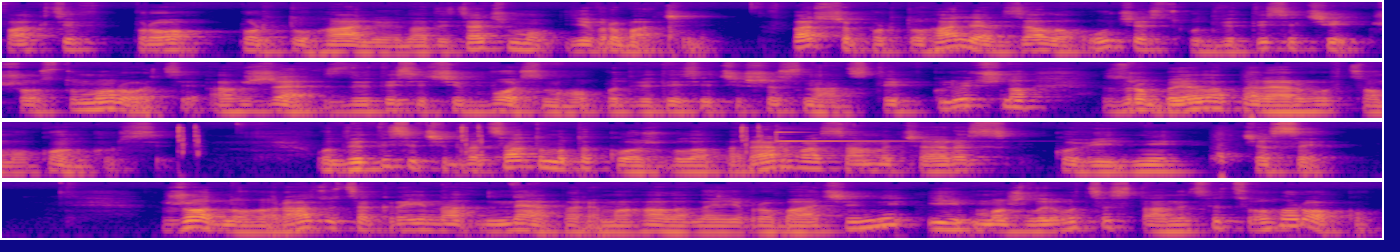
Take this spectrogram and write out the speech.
фактів про Португалію на дитячому Євробаченні. Вперше Португалія взяла участь у 2006 році, а вже з 2008 по 2016 включно зробила перерву в цьому конкурсі. У 2020-му також була перерва саме через ковідні часи. Жодного разу ця країна не перемагала на Євробаченні, і, можливо, це станеться цього року.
